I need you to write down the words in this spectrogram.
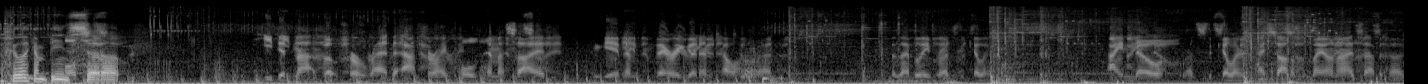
I feel like I'm being set up. He did not vote for Red after I pulled him aside and gave him very good intel on Red. Because I believe Red's the killer. I know Red's the killer. I saw them with my own eyes sabotage.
